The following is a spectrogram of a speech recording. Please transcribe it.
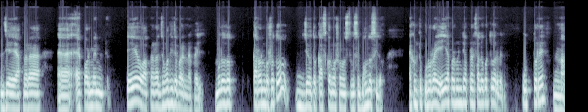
যে আপনারা অ্যাপয়েন্টমেন্ট পেয়েও আপনারা জমা দিতে পারেন না ফাইল মূলত কারণবশত যেহেতু কাজকর্ম সমস্ত কিছু বন্ধ ছিল, এখন কি পুনরায় এই অ্যাপার্টমেন্টটি আপনারা চালু করতে পারবেন? উত্তরে, না।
